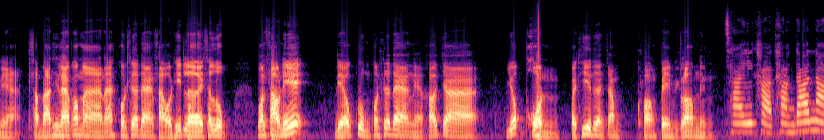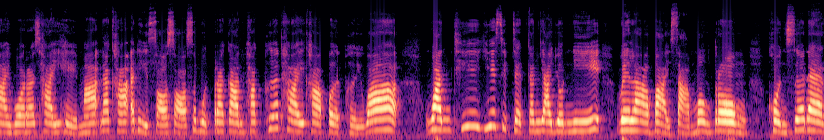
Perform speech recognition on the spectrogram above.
เนี่ยสัปดาห์ที่แล้วก็มานะคนเสื้อแดงเสาร์อาทิตย์เลยสรุปวันเสาร์นี้ เดี๋ยวกลุ่มคนเสื้อแดงเนี่ยเขาจะ ยกพลไปที่เรือนจำคลองเปรมอีกรอบหนึ่ง ใช่ค่ะทางด้านนายวรชัยเหมะนะคะ อดีตสสสมุทรปราการพักเพื่อไทยค่ะ เปิดเผยว่า วันที่ 27 กันยายนนี้ เวลาบ่าย3โมงตรง คนเสื้อแดง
